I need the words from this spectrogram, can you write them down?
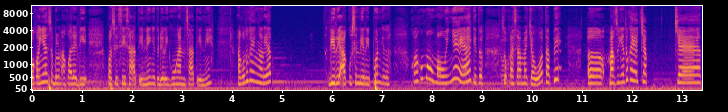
pokoknya sebelum aku ada di posisi saat ini gitu di lingkungan saat ini aku tuh kayak ngelihat diri aku sendiri pun gitu. Kok aku mau maunya ya gitu suka sama cowok tapi eh, maksudnya tuh kayak chat chat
